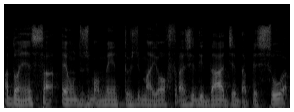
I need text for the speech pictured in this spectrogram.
A doença é um dos momentos de maior fragilidade da pessoa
